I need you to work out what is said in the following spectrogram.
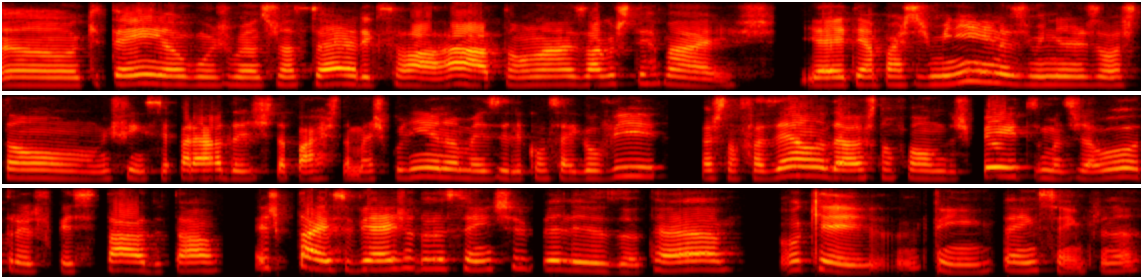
uh, que tem alguns momentos na série que, sei lá, ah, estão nas águas termais. E aí tem a parte das meninas, as meninas elas estão, enfim, separadas da parte da masculina, mas ele consegue ouvir, elas estão fazendo, elas estão falando dos peitos, umas da outra, ele fica excitado e tal. E tipo, tá, esse viés de adolescente, beleza, até ok, enfim, tem sempre, né?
